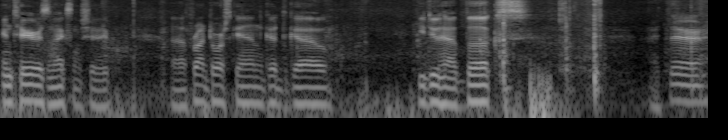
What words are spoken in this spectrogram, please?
Interior is in excellent shape. Uh, front door skin, good to go. You do have books right there.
